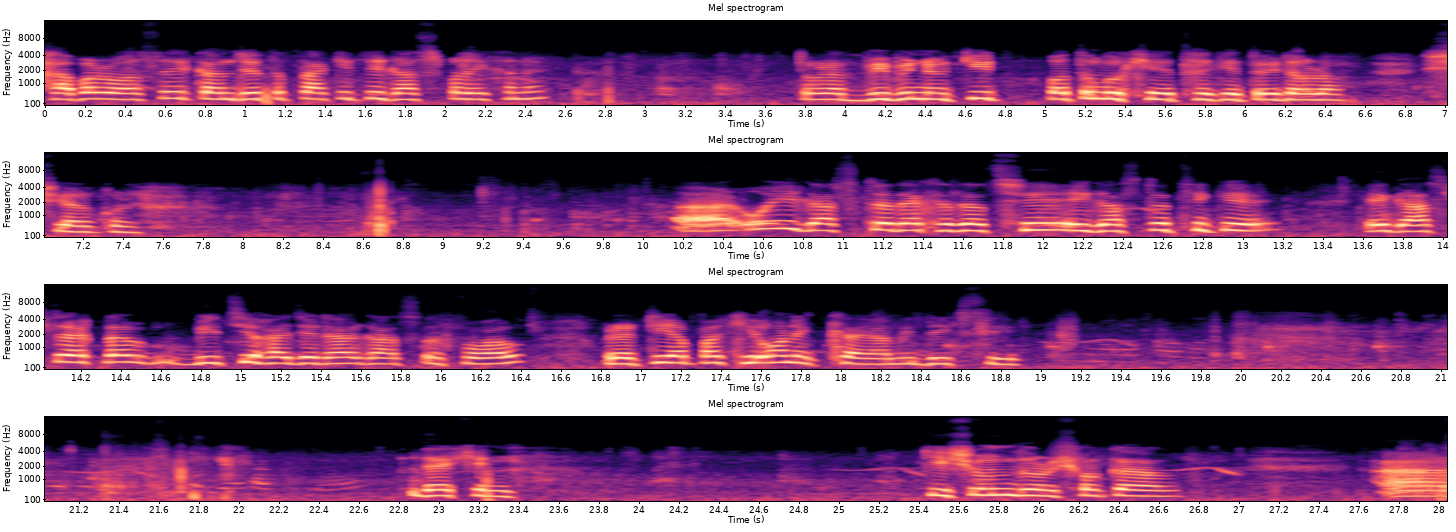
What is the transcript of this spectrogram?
খাবারও আছে, কারণ যেহেতু প্রাকৃতিক গাছপালা এখানে, তো ওরা বিভিন্ন কীট পতঙ্গ খেয়ে থাকে, তো এটা ওরা শেয়ার করে। আর ওই গাছটা দেখা যাচ্ছে, এই গাছটা থেকে, এই গাছটা একটা বিচি হয় যেটা গাছের ফল, ওটা টিয়া পাখি অনেক খায়, আমি দেখছি। দেখেন কি সুন্দর সকাল। আর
